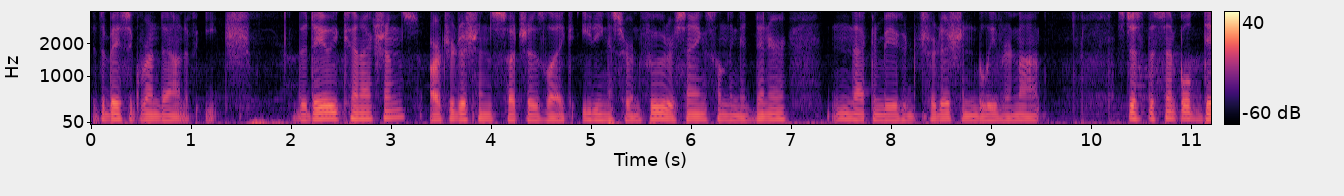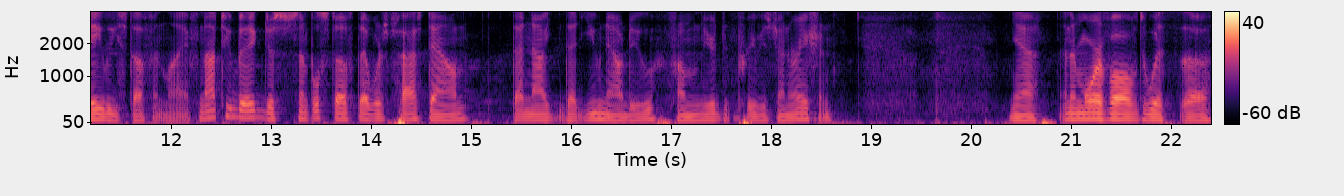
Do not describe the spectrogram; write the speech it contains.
it's a basic rundown of each. The daily connections are traditions such as like eating a certain food or saying something at dinner. And that can be a tradition, believe it or not. It's just the simple daily stuff in life. Not too big, just simple stuff that was passed down that now that you now do from your previous generation. Yeah, and they're more evolved with uh,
